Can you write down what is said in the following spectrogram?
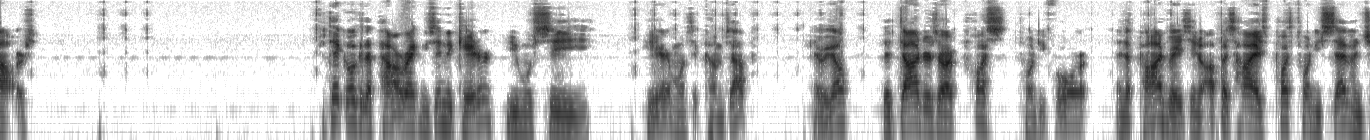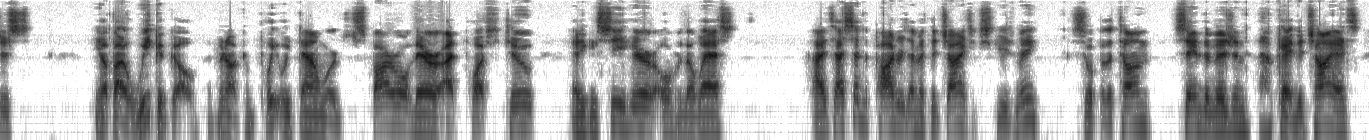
If you take a look at the power rankings indicator, you will see here once it comes up. There we go. The Dodgers are at plus 24, and the Padres, you know, up as high as plus 27 just, you know, about a week ago. Have been on a completely downward spiral. They're at plus 2. And you can see here over the last, I, I said the Padres, I meant the Giants, excuse me. Slip of the tongue. Same division. Okay, the Giants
